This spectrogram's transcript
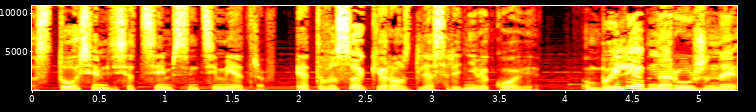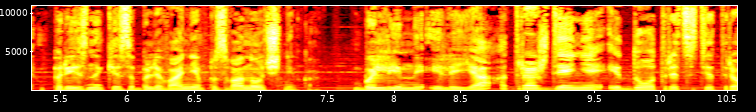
177 сантиметров. Это высокий рост для средневековья. Были обнаружены признаки заболевания позвоночника. Былинный Илья от рождения и до 33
